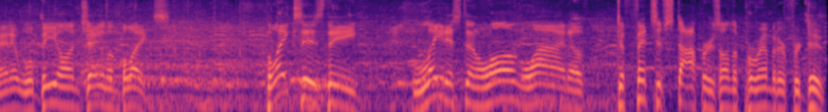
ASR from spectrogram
And it will be on Jaylen Blakes. Blakes is the latest in a long line of defensive stoppers on the perimeter for Duke.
